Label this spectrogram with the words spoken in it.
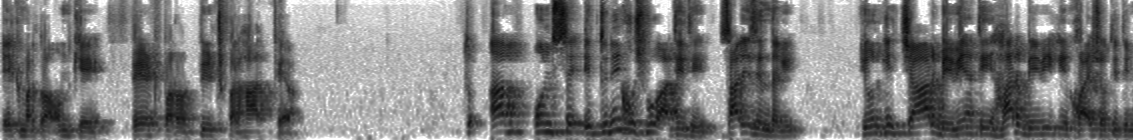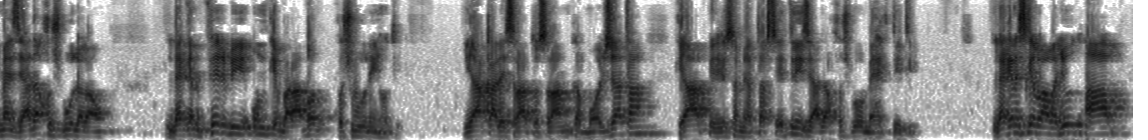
ایک مرتبہ ان کے پیٹ پر اور پیٹھ پر ہاتھ پھیرا۔ تو اب ان سے اتنی خوشبو آتی تھی ساری زندگی کہ ان کی چار بیویاں تھیں، ہر بیوی کی خواہش ہوتی تھی، میں زیادہ خوشبو لگاؤں، لیکن پھر بھی ان کے برابر خوشبو نہیں ہوتی۔ یہ آقا علیہ السلاۃ والسلام کا معجزہ تھا کہ آپ کے جسم عطر سے اتنی زیادہ خوشبو مہکتی تھی۔ لیکن اس کے باوجود آپ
